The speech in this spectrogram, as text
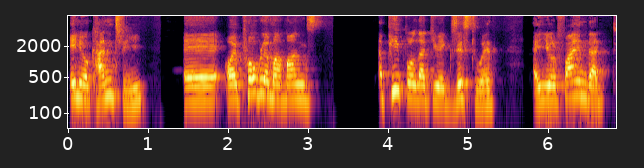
in your country, uh, or a problem amongst a people that you exist with, and you'll find that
